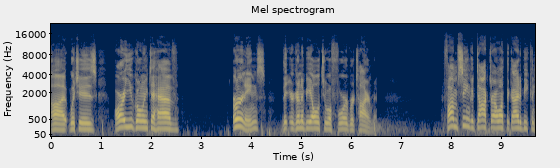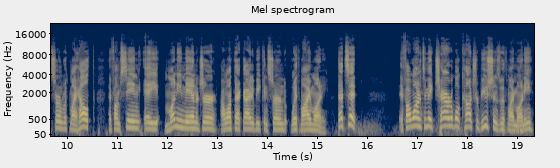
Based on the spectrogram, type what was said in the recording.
uh, which is, are you going to have earnings that you're going to be able to afford retirement? If I'm seeing a doctor, I want the guy to be concerned with my health. If I'm seeing a money manager, I want that guy to be concerned with my money. That's it. If I wanted to make charitable contributions with my money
